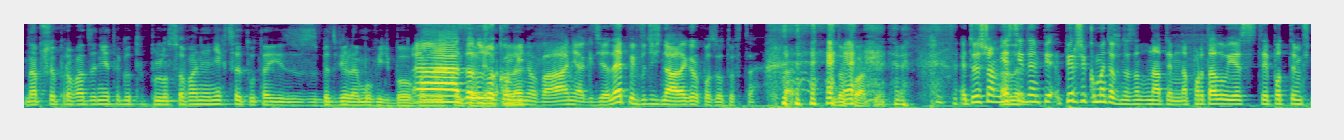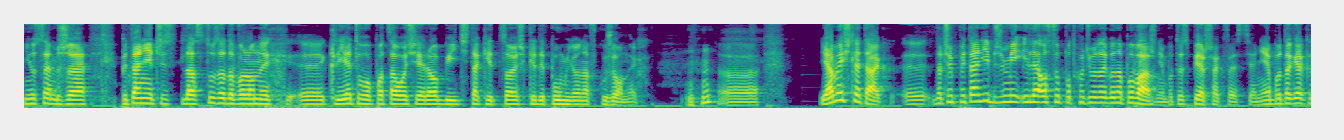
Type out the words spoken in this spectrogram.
na przeprowadzenie tego typu losowania. Nie chcę tutaj zbyt wiele mówić, bo. A, za dużo kombinowania, ale... gdzie lepiej wrócić na Allegro po złotówce. Tak, dokładnie. to zresztą ale... jest jeden pierwszy komentarz na, na, tym, na portalu jest pod tym newsem, że pytanie, czy dla 100 zadowolonych y, klientów opłacało się robić takie coś, kiedy pół miliona wkurzonych. Mhm. Ja myślę tak, yy, znaczy pytanie brzmi, ile osób podchodziło do tego na poważnie, bo to jest pierwsza kwestia, nie? Bo tak jak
